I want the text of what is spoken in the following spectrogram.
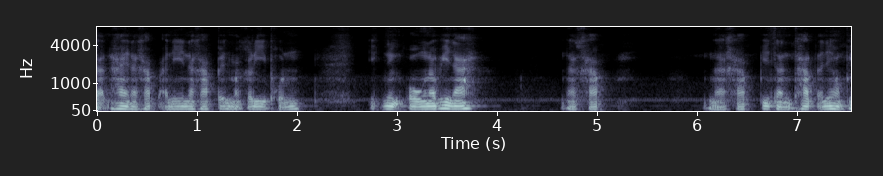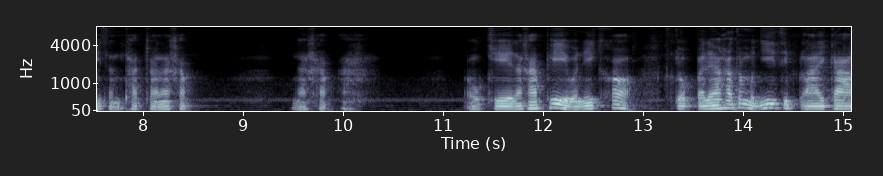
จัดให้นะครับ อันนี้นะครับ เป็นมักกะรีผลอีกหนึ่งองค์นะพี่นะนะครับนะครับ พี่สันทัศน์อันนี้ของพี่สันทัศน์เขานะครับนะครับอะโอเคนะครับ พี่วันนี้ก็ จบไปแล้วครับทั้งหมด 20 รายการ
